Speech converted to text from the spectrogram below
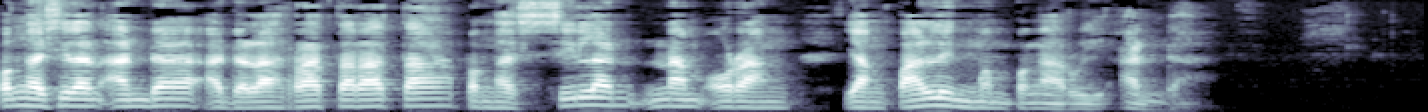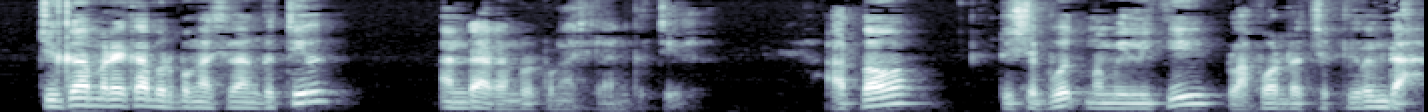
Penghasilan Anda adalah rata-rata penghasilan enam orang yang paling mempengaruhi Anda. Jika mereka berpenghasilan kecil, Anda akan berpenghasilan kecil. Atau disebut memiliki plafon rezeki rendah.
